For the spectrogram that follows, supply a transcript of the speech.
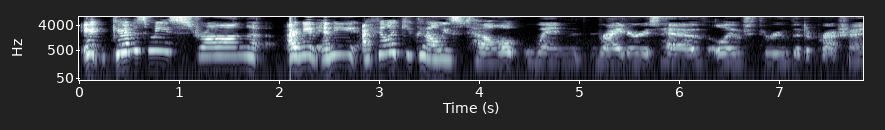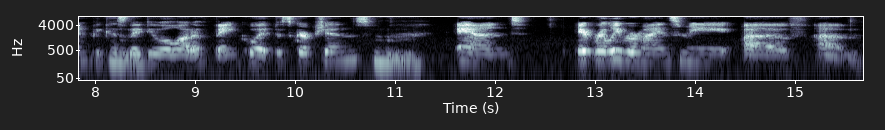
It gives me strong. I mean, any. I feel like you can always tell when writers have lived through the Depression because they do a lot of banquet descriptions. Mm-hmm. And it really reminds me of um,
